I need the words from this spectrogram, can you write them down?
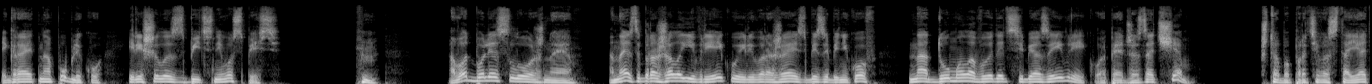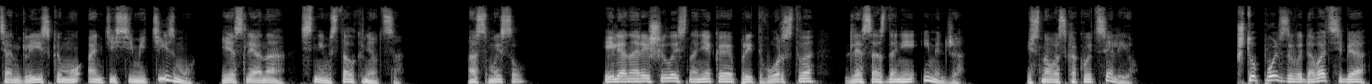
играет на публику и решила сбить с него спесь. Хм. А вот более сложная. Она изображала еврейку или, выражаясь без обиняков, надумала выдать себя за еврейку. Опять же, зачем? Чтобы противостоять английскому антисемитизму, если она с ним столкнется. А смысл? Или она решилась на некое притворство для создания имиджа? И снова с какой целью? Что пользы выдавать себя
